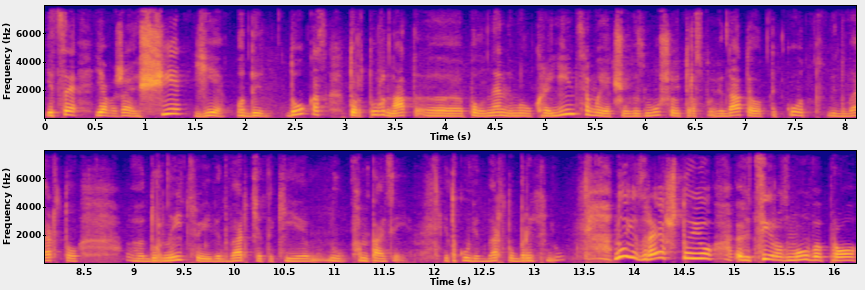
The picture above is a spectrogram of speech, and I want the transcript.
І це я вважаю ще є один доказ тортур над е, полоненими українцями, якщо їх змушують розповідати от таку от відверту е, дурницю і відверті такі ну, фантазії, і таку відверту брехню. Ну і зрештою, е, ці розмови про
